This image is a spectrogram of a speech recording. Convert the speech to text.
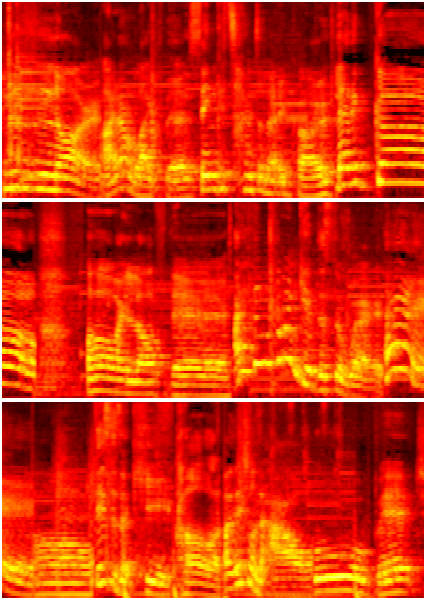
Mm, no, I don't like this. I think it's time to let it go. Let it go! Oh, I love this. I think I'm gonna give this away. Hey! Oh, this is a cute color. Oh, this one's out. Ooh, bitch.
